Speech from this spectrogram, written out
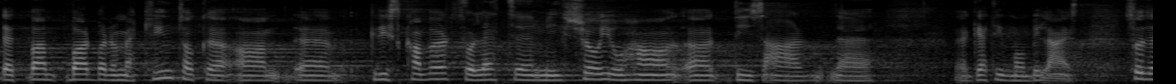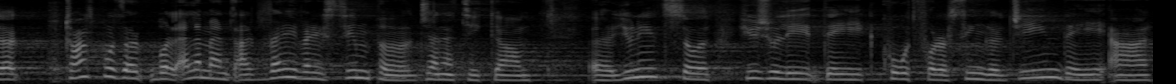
that Barbara McClintock uh, um, discovered. So let me show you how these are uh, getting mobilized. So the transposable elements are very, very simple genetic um, uh, units. So usually they code for a single gene. They are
